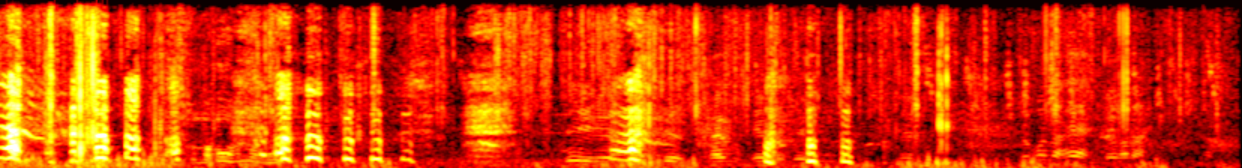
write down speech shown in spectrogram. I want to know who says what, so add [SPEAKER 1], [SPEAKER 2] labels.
[SPEAKER 1] Yeah.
